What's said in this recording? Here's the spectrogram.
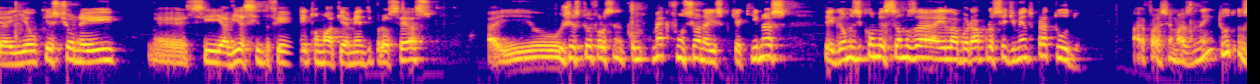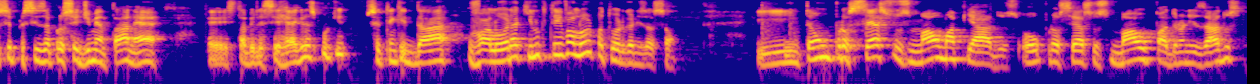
aí eu questionei é, se havia sido feito um mapeamento de processo. Aí o gestor falou assim: como, como é que funciona isso? Porque aqui nós pegamos e começamos a elaborar procedimento para tudo. Aí eu falei assim: mas nem tudo você precisa procedimentar, né? É, estabelecer regras, porque você tem que dar valor àquilo que tem valor para a tua organização. E então processos mal mapeados ou processos mal padronizados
